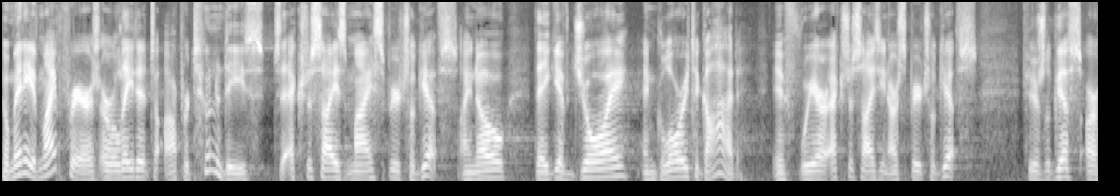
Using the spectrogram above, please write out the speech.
so many of my prayers are related to opportunities to exercise my spiritual gifts. I know they give joy and glory to God if we are exercising our spiritual gifts. Spiritual gifts are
